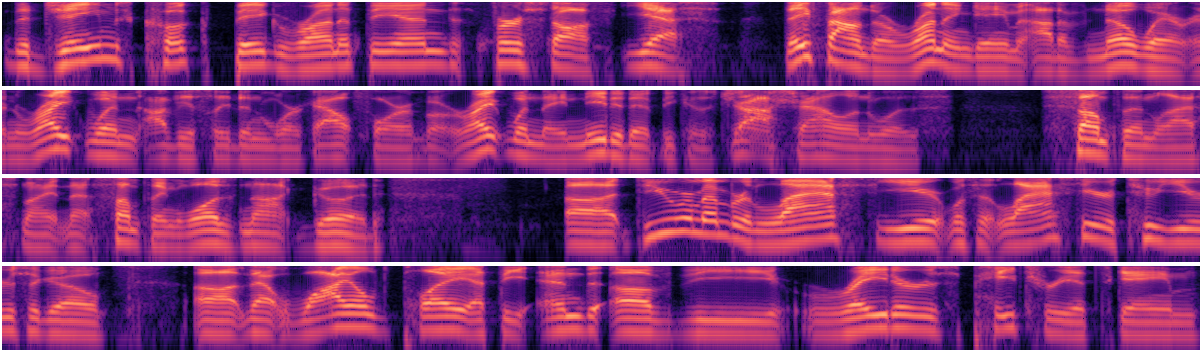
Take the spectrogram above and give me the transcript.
the James Cook big run at the end. First off, yes, they found a running game out of nowhere, and right when obviously it didn't work out for him, but right when they needed it because Josh Allen was something last night, and that something was not good. Uh, do you remember last year? Was it last year or two years ago? Uh, that wild play at the end of the Raiders Patriots game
